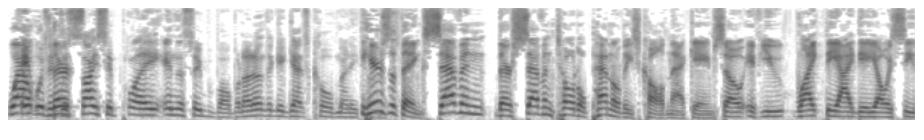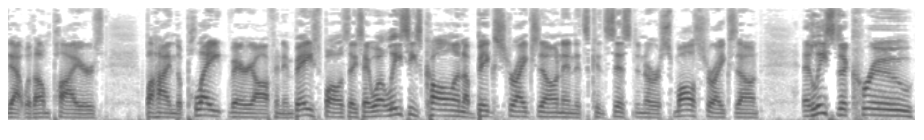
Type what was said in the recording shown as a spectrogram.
Well, it was a decisive play in the Super Bowl, but I don't think it gets called many times. Here's the thing: seven. There's seven total penalties called in that game. So if you like the idea, you always see that with umpires behind the plate very often in baseball. Is they say, well, at least he's calling a big strike zone and it's consistent, or a small strike zone. At least the crew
